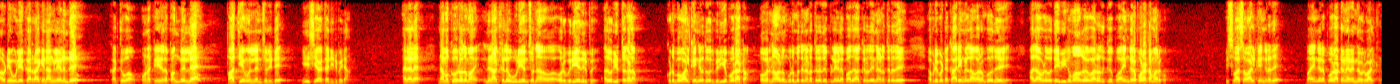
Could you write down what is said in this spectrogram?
அவருடைய ஊழியக்காரராக்கி நாங்கள் எழுந்து கட்டுவோம். உனக்கு இதில் பங்கு இல்லை பாத்தியமும் இல்லைன்னு சொல்லிட்டு ஈஸியாக தட்டிட்டு போயிட்டான். அதனால நமக்கு விதமாக இந்த நாட்களில் ஊழியன்னு சொன்னால் ஒரு பெரிய எதிர்ப்பு. அது ஒரு யுத்தகலம். குடும்ப வாழ்க்கைங்கிறது ஒரு பெரிய போராட்டம். ஒவ்வொரு நாளும் குடும்பத்தை நடத்துறது பிள்ளைகளை பாதுகாக்கிறது நடத்துறது அப்படிப்பட்ட காரியங்கள்லாம் வரும்போது அது அவ்வளவு தெய்வீகமாக வர்றதுக்கு பயங்கர போராட்டமாக இருக்கும். விசுவாச வாழ்க்கைங்கிறது பயங்கர போராட்டம் நிறைந்த ஒரு வாழ்க்கை.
